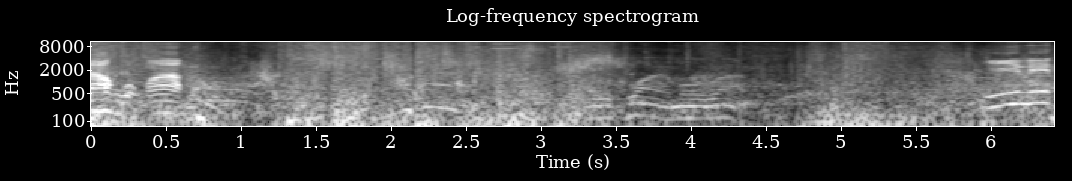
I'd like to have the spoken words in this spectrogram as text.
น่าห่วงมากอีลิท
